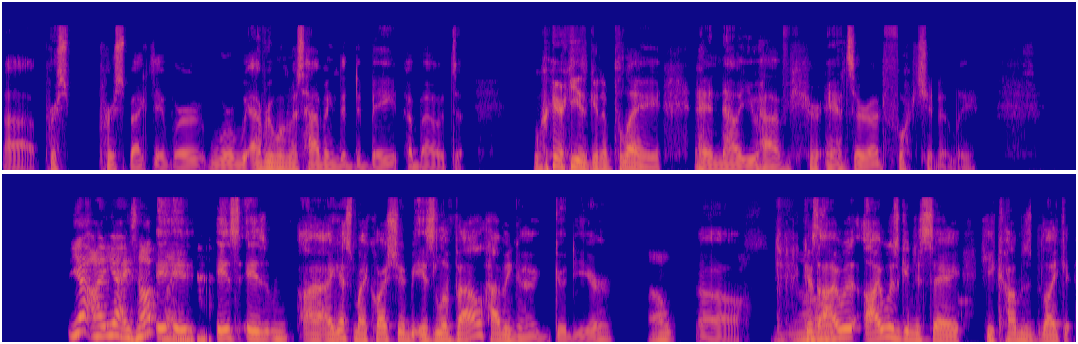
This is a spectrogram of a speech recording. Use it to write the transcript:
uh, pers- perspective, where where everyone was having the debate about where he's going to play, and now you have your answer. Unfortunately, Yeah, yeah, he's not It- it- is is I guess my question Is Laval having a good year? no, Oh, because no. I was I was going to say he comes like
